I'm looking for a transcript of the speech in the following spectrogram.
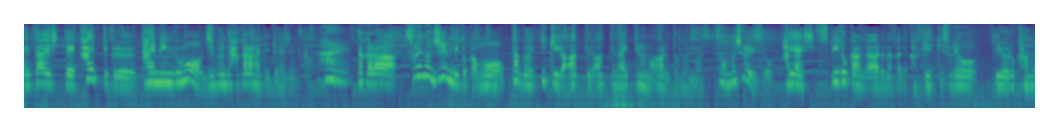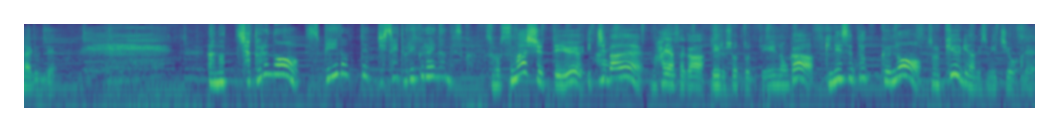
に対して返ってくるタイミングも自分で測らなきゃいけないじゃないですか、はい、だからそれの準備とかも多分息が合ってる合ってないっていうのもあると思います。でも面白いですよ。速いしスピード感がある中で駆け引きそれをいろいろ考えるんであのシャトルのスピードって実際どれくらいなんですか？そのスマッシュっていう一番速さが出るショットっていうのがギネスブックのその球技なんですよね一応あれ、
